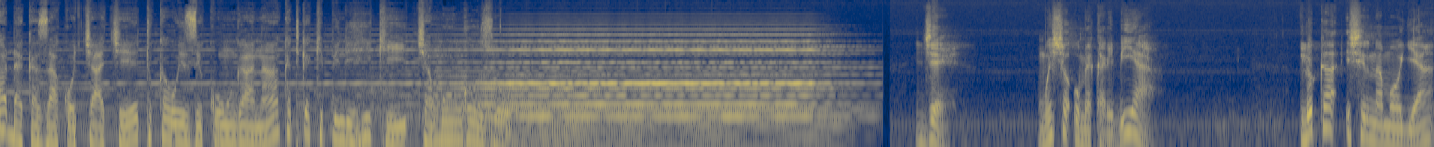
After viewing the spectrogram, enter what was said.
chukua daka zako chache tukaweze kuungana katika kipindi hiki cha mwongozo. Je, mwisho umekaribia? Luka 21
